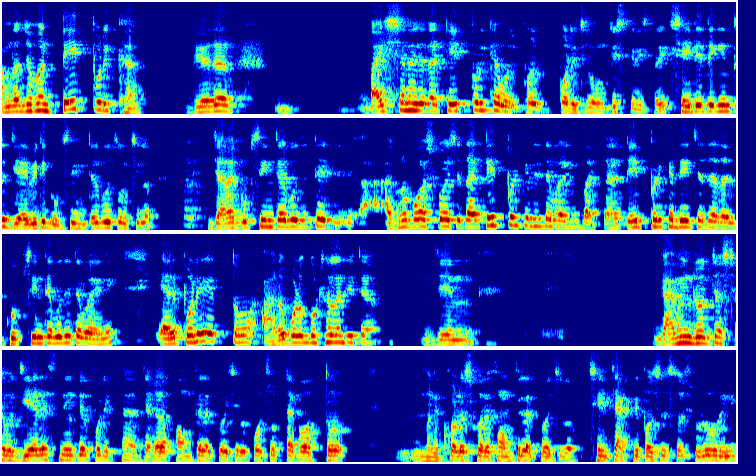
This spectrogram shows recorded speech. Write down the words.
আমরা যখন টেট পরীক্ষা দুই হাজার বাইশ সালে যেটা টেট পরীক্ষা পড়েছিল উনত্রিশ তিরিশ তারিখ, সেই ডেটে কিন্তু জিআইবিটি গ্রুপসি ইন্টারভিউ চলছিল। মানে যারা গ্রুপসি ইন্টারভিউ দিতে আগ্রহ প্রকাশ করেছে, তারা টেট পরীক্ষা দিতে পারেনি বা যারা টেট পরীক্ষা দিয়েছে, তারা গ্রুপসি ইন্টারভিউ দিতে পারেনি। এরপরে তো আরও বড় ঘোটালা যেটা, যে গ্রামীণ রোডজার সহ জিআরএস নিয়োগের পরীক্ষা, যারা ফর্ম ফিল আপ করেছিল, প্রচুর টাকা অর্থ মানে খরচ করে ফর্ম ফিল আপ করেছিল। সেই চাকরি প্রসেস তো শুরু হয়নি।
